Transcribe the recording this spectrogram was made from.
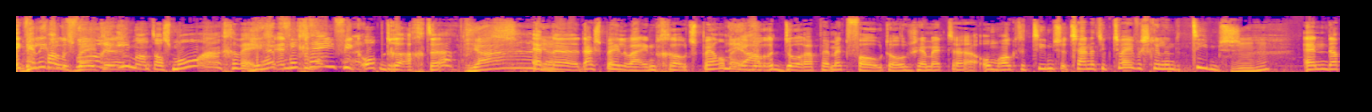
Ik wil ik van eens tevoren weten... iemand als mol aangewezen. En die geef ik opdrachten. Ja, En ja. eh, daar spelen wij een groot spel mee Ja. door het dorp. En met foto's. En met, eh, om ook de teams... Het zijn natuurlijk twee verschillende teams. Mhm. En dat,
